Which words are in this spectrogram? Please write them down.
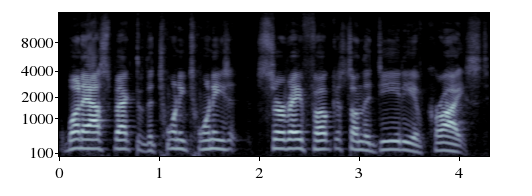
One aspect of the 2020 survey focused on the deity of Christ.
